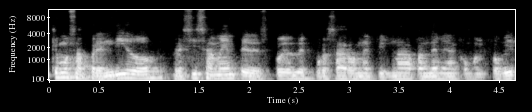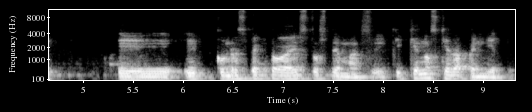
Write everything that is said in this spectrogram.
¿Qué hemos aprendido precisamente después de cursar una, una pandemia como el COVID con respecto a estos temas? ¿qué, ¿Qué nos queda pendiente?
